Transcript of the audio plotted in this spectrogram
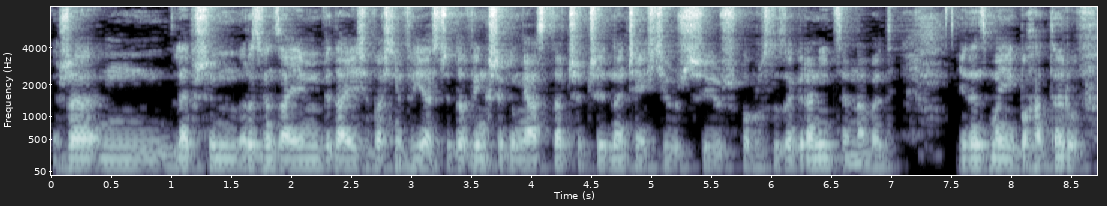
że mm, lepszym rozwiązaniem wydaje się właśnie wyjazd, czy do większego miasta, czy, czy najczęściej już, już po prostu za granicę. Nawet jeden z moich bohaterów,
